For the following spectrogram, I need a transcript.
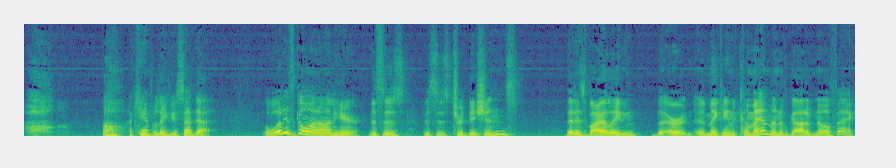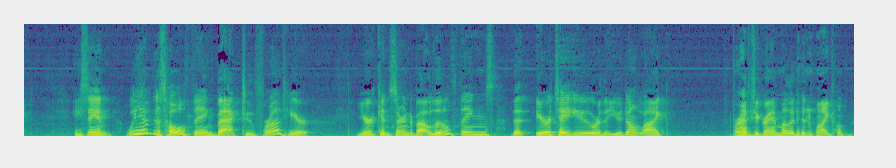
oh, I can't believe you said that. What is going on here? This is this is traditions that is violating the or uh, making the commandment of God of no effect. He's saying we have this whole thing back to front here. You're concerned about little things that irritate you or that you don't like Perhaps your grandmother didn't like them.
